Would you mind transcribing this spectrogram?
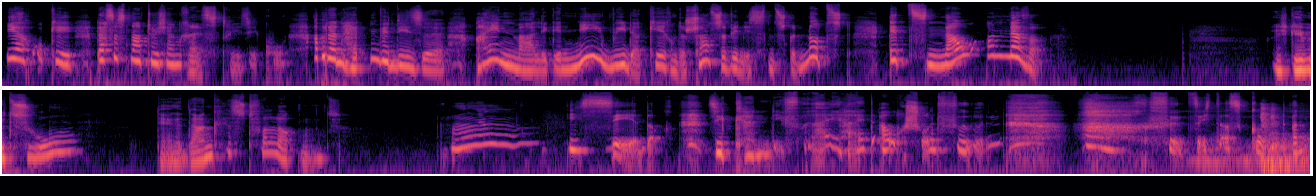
Ja, okay, das ist natürlich ein Restrisiko. Aber dann hätten wir diese einmalige, nie wiederkehrende Chance wenigstens genutzt. It's now or never. Ich gebe zu, der Gedanke ist verlockend. Hm, ich sehe doch, Sie können die Freiheit auch schon fühlen. Ach, fühlt sich das gut an.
